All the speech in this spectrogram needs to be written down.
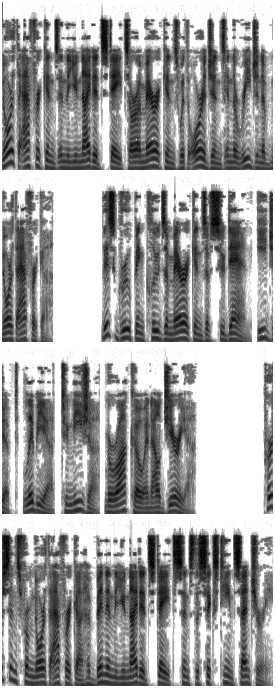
North Africans in the United States are Americans with origins in the region of North Africa. This group includes Americans of Sudan, Egypt, Libya, Tunisia, Morocco and Algeria. Persons from North Africa have been in the United States since the 16th century.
